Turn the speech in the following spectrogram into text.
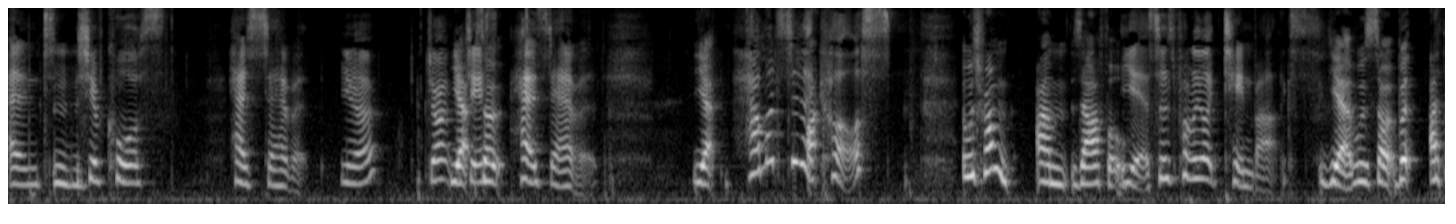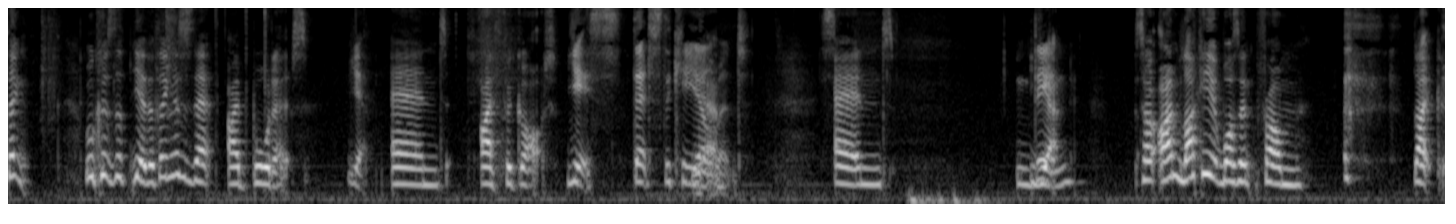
and Mhm. she of course has to have it. You know, drunk Yeah, Jess so- has to have it. Yeah, How much did it I- cost? it was from um Zaful. Yeah, so it's probably like ten bucks. Yeah, it was so. But I think, well, because the yeah the thing is, is that I bought it Yeah. and I forgot, Yes, that's the key Yeah. element. and And Yeah. So I'm lucky it wasn't from like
